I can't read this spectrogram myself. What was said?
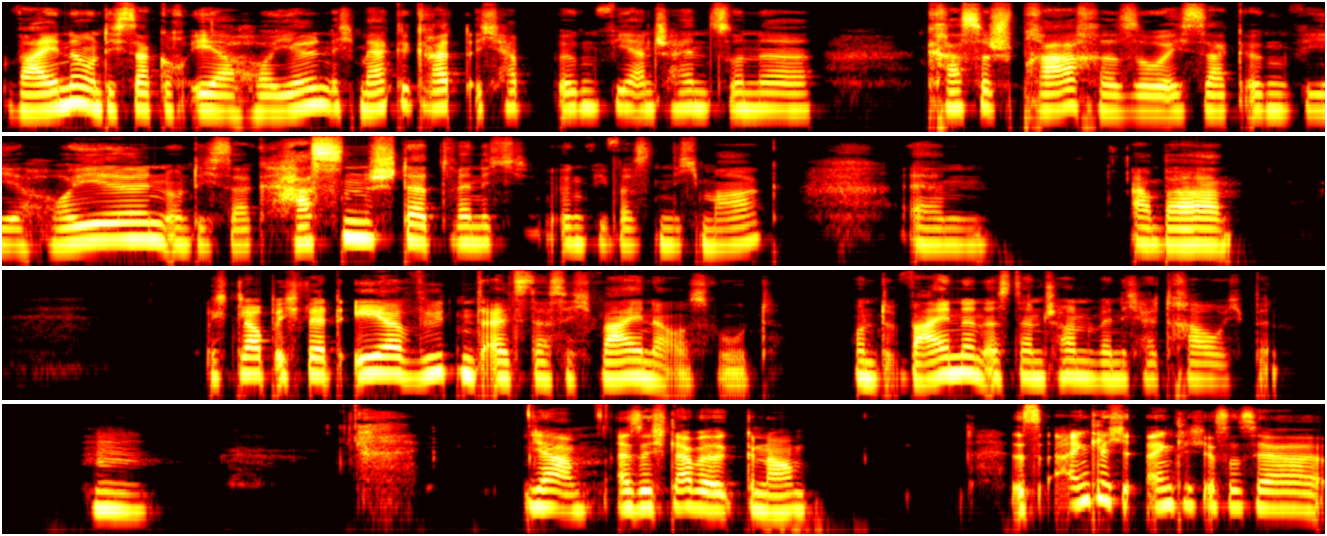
weine und ich sag auch eher heulen. Ich merke gerade, ich habe irgendwie anscheinend so eine krasse Sprache. So, ich sag irgendwie heulen und ich sag hassen, statt wenn ich irgendwie was nicht mag. Ähm, aber ich glaube, ich werde eher wütend, als dass ich weine aus Wut. Und weinen ist dann schon, wenn ich halt traurig bin. Hm. Ja, also ich glaube, genau. Ist, eigentlich, eigentlich ist es ja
